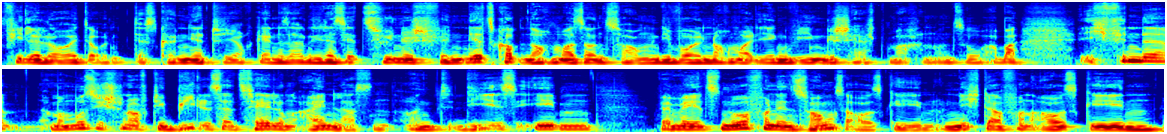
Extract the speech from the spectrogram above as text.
viele Leute, und das können die natürlich auch gerne sagen, die das jetzt zynisch finden. Jetzt kommt nochmal so ein Song, die wollen nochmal irgendwie ein Geschäft machen und so. Aber ich finde, man muss sich schon auf die Beatles-Erzählung einlassen. Und die ist eben, wenn wir jetzt nur von den Songs ausgehen und nicht davon ausgehen,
